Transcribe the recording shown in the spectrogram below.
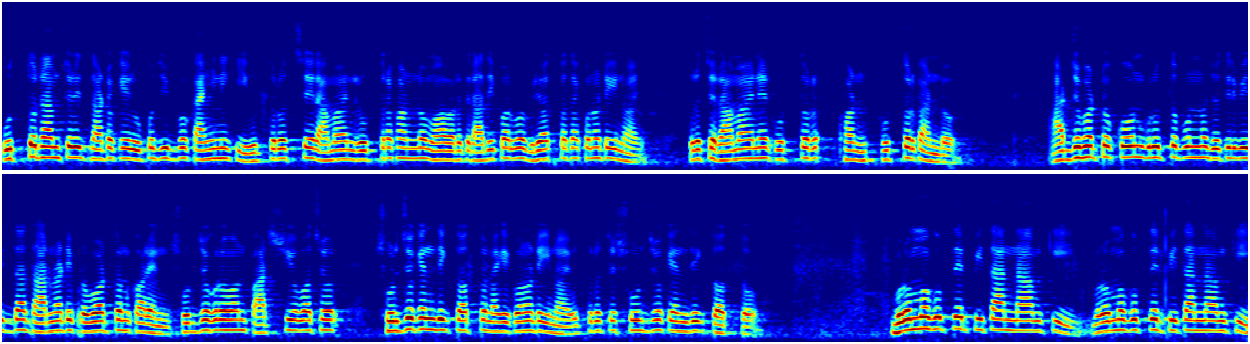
উত্তর রামচরিত নাটকের উপজীব্য কাহিনী কি? উত্তর হচ্ছে রামায়ণের উত্তরাখণ্ড, মহাভারতের আদিপর্ব বৃহৎ কথা কোনোটিই নয়। উত্তর হচ্ছে রামায়ণের উত্তরখণ্ড উত্তরকাণ্ড। আর্যভট্ট কোন গুরুত্বপূর্ণ জ্যোতির্বিদ্যার ধারণাটি প্রবর্তন করেন? সূর্যগ্রহণ, পার্শ্বীয় বছর, সূর্যকেন্দ্রিক তত্ত্ব নাকি কোনোটিই নয়? উত্তর হচ্ছে সূর্যকেন্দ্রিক তত্ত্ব। ব্রহ্মগুপ্তের পিতার নাম কি? ব্রহ্মগুপ্তের পিতার নাম কি?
